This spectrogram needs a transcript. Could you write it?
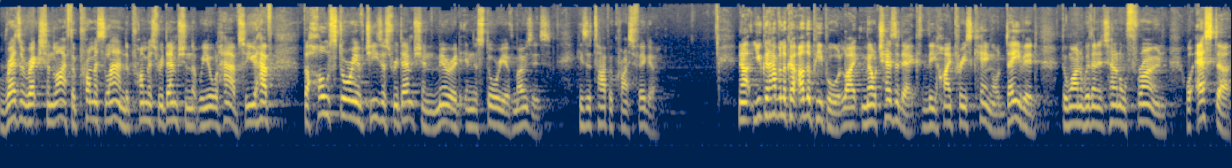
resurrection life, the promised land, the promised redemption that we all have. So you have the whole story of Jesus' redemption mirrored in the story of Moses. He's a type of Christ figure. Now, you could have a look at other people like Melchizedek, the high priest king, or David, the one with an eternal throne, or Esther,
